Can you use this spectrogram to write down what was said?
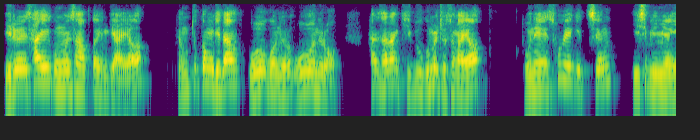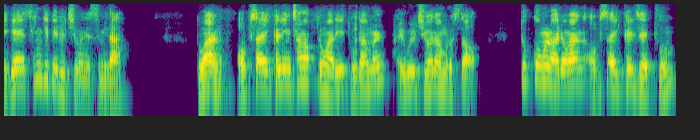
이를 사회공헌 사업과 연계하여 병뚜껑 개당 5억 원으로 5원으로 환산한 기부금을 조성하여 도내 소외계층 21명에게 생계비를 지원했습니다. 또한 업사이클링 창업 동아리 도담을 발굴 지원함으로써 뚜껑을 활용한 업사이클 제품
